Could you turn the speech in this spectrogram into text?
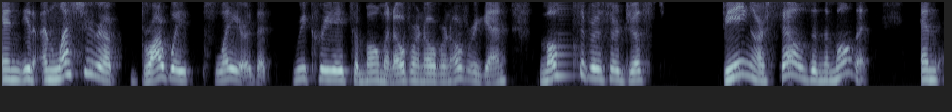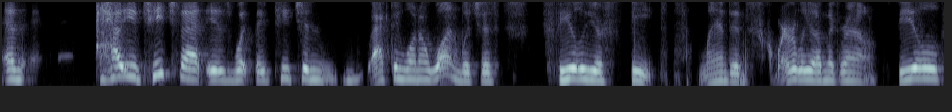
And you know, unless you're a Broadway player that recreates a moment over and over and over again, most of us are just being ourselves in the moment. And and how you teach that is what they teach in acting 101 which is feel your feet landed squarely on the ground. Feel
